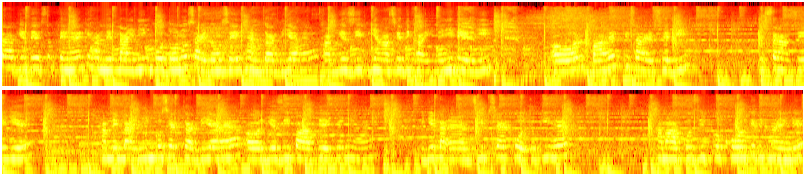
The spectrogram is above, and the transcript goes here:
आप ये देख सकते हैं कि हमने लाइनिंग को दोनों साइडों से हेम कर दिया है। अब ये जिप यहाँ से दिखाई नहीं दे रही और बाहर की साइड से भी तरह से ये हमने लाइनिंग को सेट कर दिया है और ये ज़िप आप देख रहे हैं, ये ज़िप सेट हो चुकी है। हम आपको ज़िप को खोल के दिखाएँगे।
